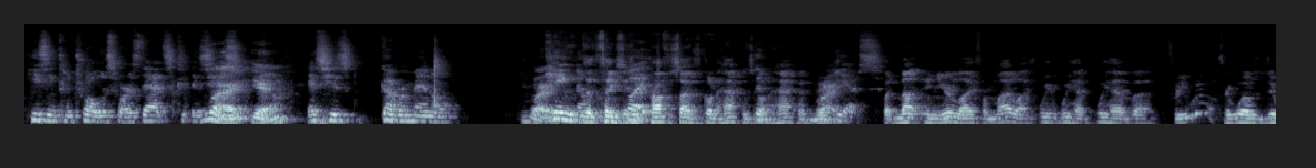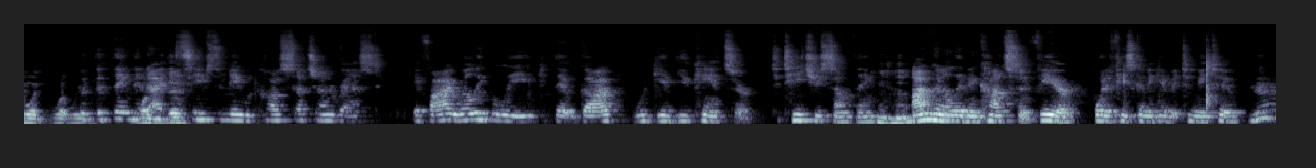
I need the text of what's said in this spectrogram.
He's in control as far as that's as his, right, yeah. as his governmental Right. kingdom. The things that he but prophesied was going to happen is going to happen. Right. yes, But not in your life or my life. We, we have we have uh, Free will. free will to do what, what we but the thing that I, it seems to me would cause such unrest if I really believed that God would give you cancer to teach you something. Mm-hmm. I'm going to live in constant fear. What if He's going to give it to me too? Yeah.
